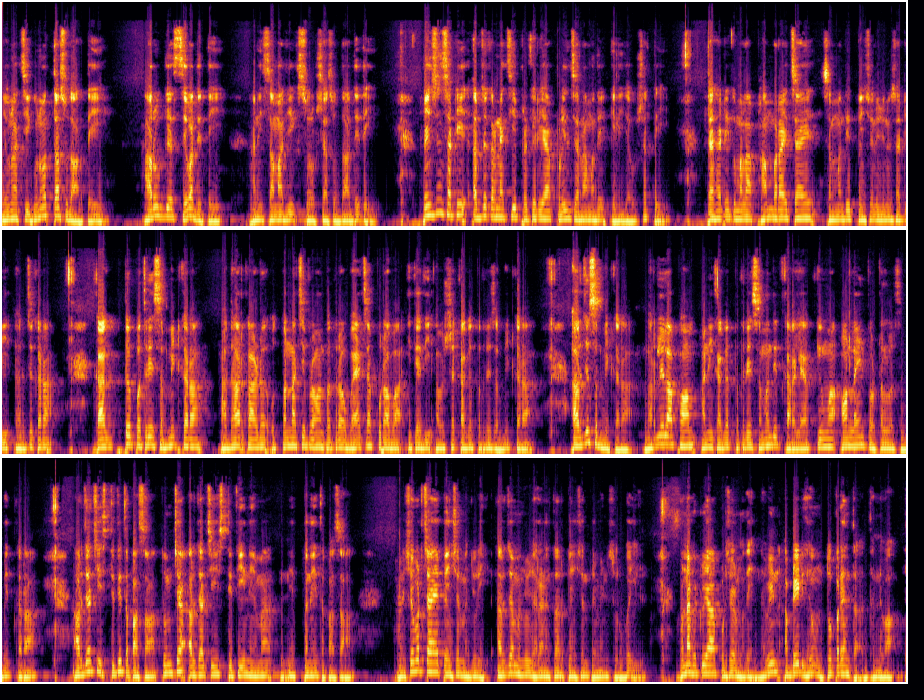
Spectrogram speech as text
जीवनाची गुणवत्ता सुधारते आरोग्य सेवा देते आणि सामाजिक सुरक्षा सुद्धा देते. पेन्शनसाठी अर्ज करण्याची प्रक्रिया पुढील चरणामध्ये केली जाऊ शकते. त्यासाठी तुम्हाला फॉर्म भरायचा आहे. संबंधित पेन्शन योजनेसाठी अर्ज करा. कागदपत्रे सबमिट करा. आधार कार्ड उत्पन्नाचे प्रमाणपत्र वयाचा पुरावा इत्यादी आवश्यक कागदपत्रे सबमिट करा. अर्ज सबमिट करा. भरलेला फॉर्म आणि कागदपत्रे संबंधित कार्यालयात किंवा ऑनलाईन पोर्टलवर सबमिट करा. अर्जाची स्थिती तपासा. तुमच्या अर्जाची स्थिती नियमितपणे तपासा. आणि शेवटचा आहे पेन्शन मंजुरी. अर्ज मंजूर झाल्यानंतर पेन्शन पेमेंट सुरू होईल. पुन्हा भेटूया पुढच्या वेळमध्ये. नवीन अपडेट घेऊन तोपर्यंत धन्यवाद.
